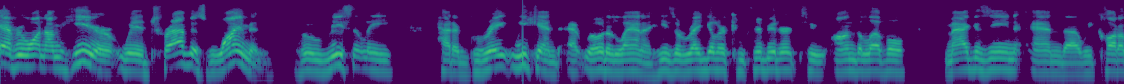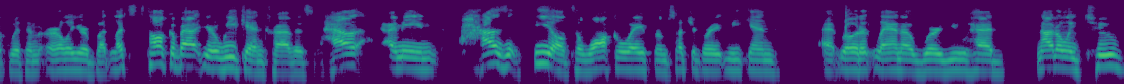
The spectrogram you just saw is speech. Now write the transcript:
everyone. I'm here with Travis Wyman, who recently had a great weekend at Road Atlanta. He's a regular contributor to On the Level magazine, and uh, we caught up with him earlier. But let's talk about your weekend, Travis. How, I mean, how does it feel to walk away from such a great weekend at Road Atlanta where you had not only two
